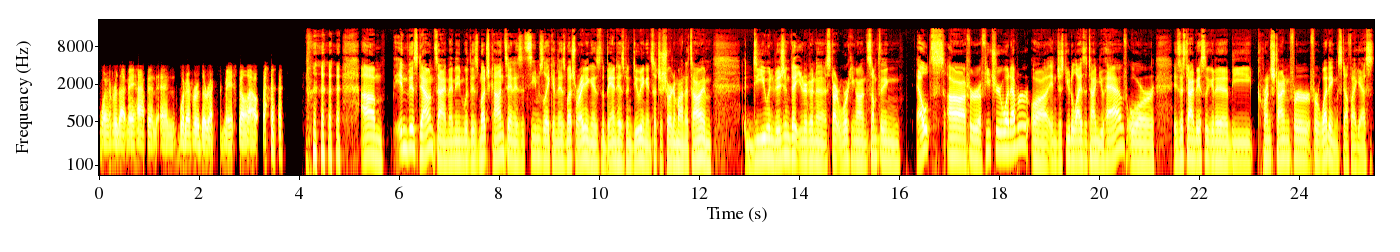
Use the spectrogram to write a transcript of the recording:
whenever that may happen and whatever the record may spell out. um, in this downtime, I mean, with as much content as it seems like and as much writing as the band has been doing in such a short amount of time, do you envision that you're going to start working on something else uh, for a future whatever uh, and just utilize the time you have? Or is this time basically going to be crunch time for, for wedding stuff, I guess,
